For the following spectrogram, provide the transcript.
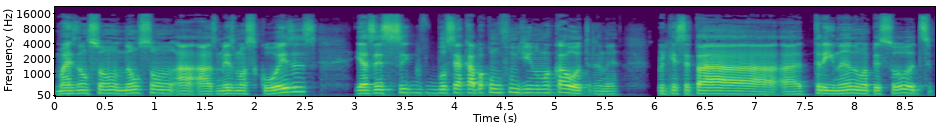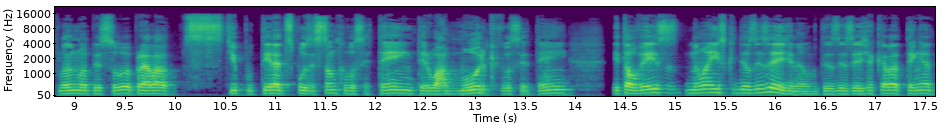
mas não são, não são a- as mesmas coisas, e às vezes você acaba confundindo uma com a outra, né? Porque você tá ah, treinando uma pessoa, discipulando uma pessoa para ela, tipo, ter a disposição que você tem, ter o amor que você tem. E talvez não é isso que Deus deseja, né? O Deus deseja que ela tenha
